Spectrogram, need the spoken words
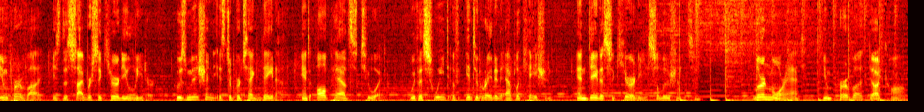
Imperva is the cybersecurity leader whose mission is to protect data and all paths to it with a suite of integrated application and data security solutions. Learn more at imperva.com.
